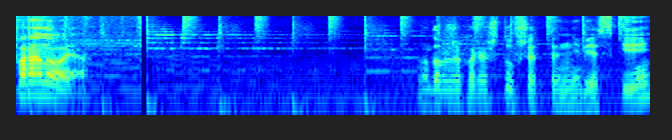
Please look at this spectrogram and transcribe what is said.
paranoja. No dobrze, chociaż tu wszedł ten niebieski.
